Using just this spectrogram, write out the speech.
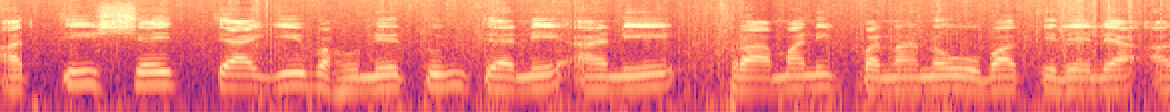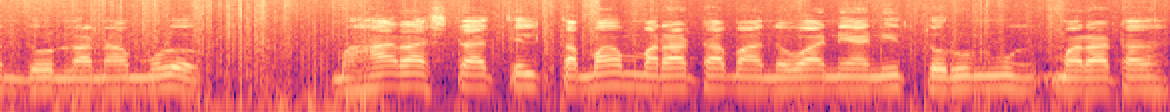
अतिशय त्यागी भावनेतून त्यांनी आणि प्रामाणिकपणानं उभा केलेल्या आंदोलनामुळं महाराष्ट्रातील तमाम मराठा बांधवाने आणि तरुण मराठा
